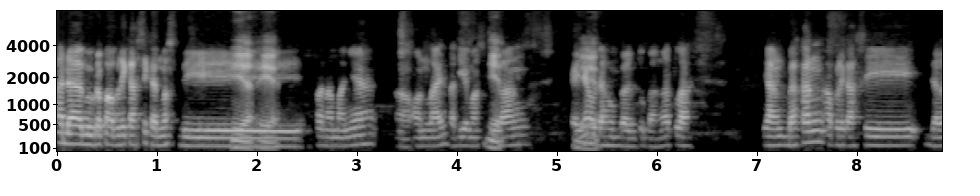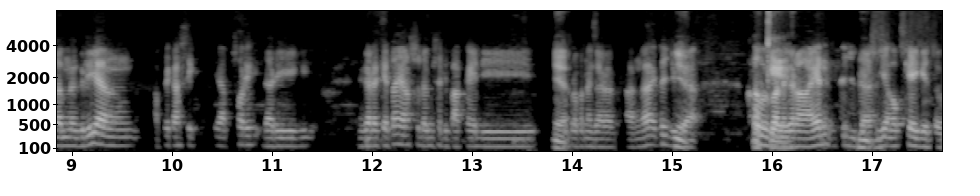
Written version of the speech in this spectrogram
ada beberapa aplikasi kan mas di yeah, yeah. apa namanya uh, online tadi mas yeah. bilang kayaknya yeah. udah membantu banget lah yang bahkan aplikasi dalam negeri yang aplikasi ya sorry dari negara kita yang sudah bisa dipakai di yeah. beberapa negara tetangga itu juga yeah atau okay. negara lain kita juga hmm. ya oke okay, gitu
